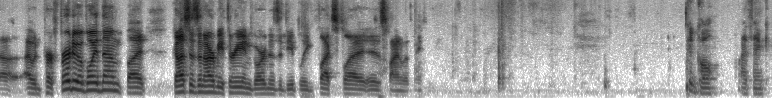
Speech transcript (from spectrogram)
Uh, I would prefer to avoid them, but Gus is an RB3 and Gordon is a deep league flex play is fine with me. Good call, I think.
